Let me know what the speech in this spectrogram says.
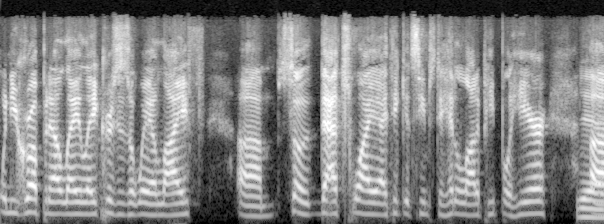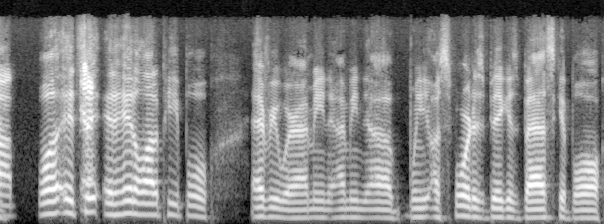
when you grow up in LA, Lakers is a way of life. Um, so that's why I think it seems to hit a lot of people here. Yeah. Um, well, it's it, it, hit a lot of people everywhere. I mean, I mean, uh, when you, a sport as big as basketball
